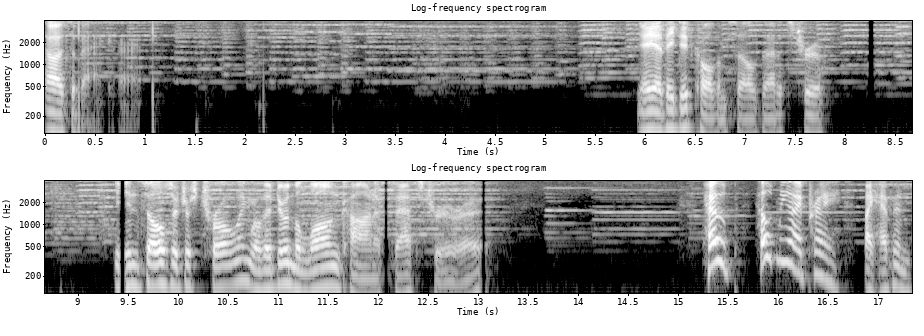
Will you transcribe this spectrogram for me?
Oh, it's a bag. Alright. Yeah, yeah, they did call themselves that. It's true. Incels are just trolling? Well, they're doing the long con if that's true, right? Help! Help me, I pray! By heaven,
